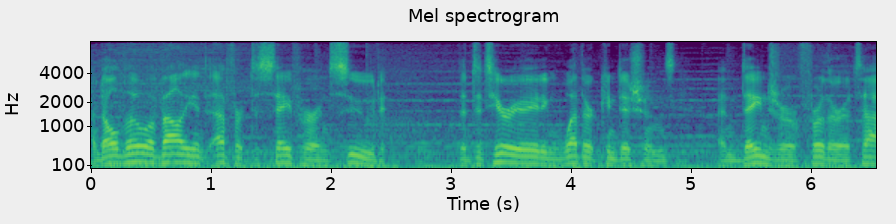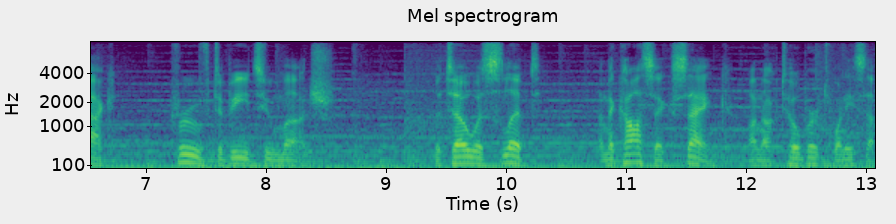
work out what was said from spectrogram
and although a valiant effort to save her ensued, the deteriorating weather conditions and danger of further attack proved to be too much. The tow was slipped, and the Cossack sank on October 27th.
